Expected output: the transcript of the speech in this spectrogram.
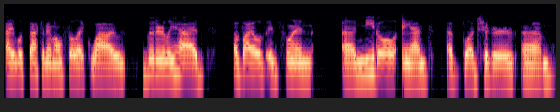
I look back and I'm also like, wow, I literally had a vial of insulin, a needle, and a blood sugar. Um,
